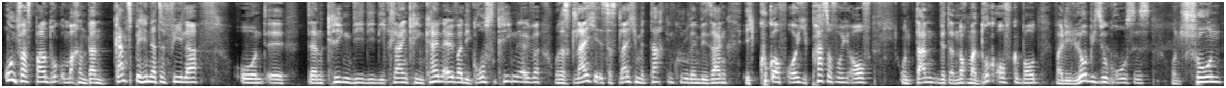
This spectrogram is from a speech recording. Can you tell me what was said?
unfassbaren Druck und machen dann ganz behinderte Fehler und äh, dann kriegen die, die, die Kleinen kriegen keinen Elfer, die Großen kriegen einen Elfer. Und das Gleiche ist das Gleiche mit Dachkim Kuru, wenn wir sagen, ich gucke auf euch, ich passe auf euch auf. Und dann wird dann nochmal Druck aufgebaut, weil die Lobby so groß ist. Und schon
